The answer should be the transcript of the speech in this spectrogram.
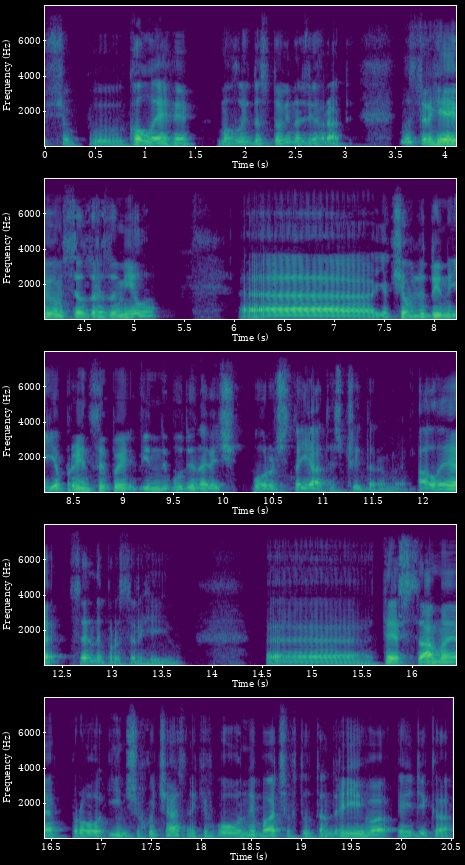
щоб е, колеги могли достойно зіграти. Ну, з Сергієвим все зрозуміло. Е, Якщо в людини є принципи, він не буде навіть поруч стояти з читерами. Але це не про Сергіїв. Е, те ж саме про інших учасників. О, не бачив тут Андрієва, Едіка.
